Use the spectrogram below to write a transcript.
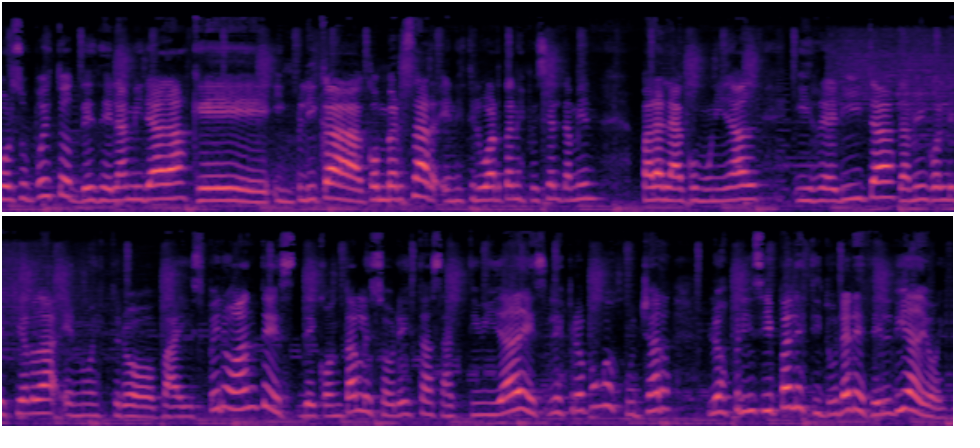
por supuesto desde la mirada que implica conversar en este lugar tan especial también para la comunidad israelita, también con la izquierda en nuestro país. Pero antes de contarles sobre estas actividades, les propongo escuchar los principales titulares del día de hoy.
